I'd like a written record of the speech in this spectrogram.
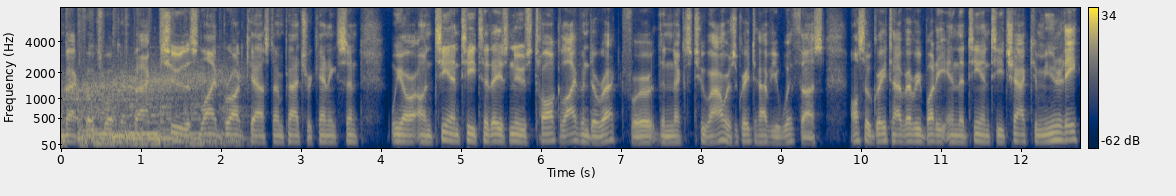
Welcome back, folks. Welcome back to this live broadcast. I'm Patrick Henningsen. We are on TNT Today's News Talk live and direct for the next two hours. Great to have you with us. Also, great to have everybody in the TNT chat community.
